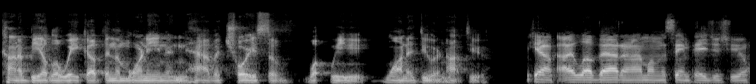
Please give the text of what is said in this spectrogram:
kind of be able to wake up in the morning and have a choice of what we want to do or not do. Yeah, I love that. And I'm on the same page as you.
